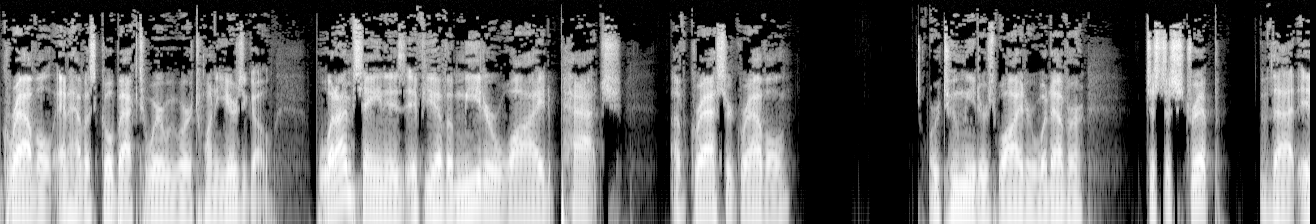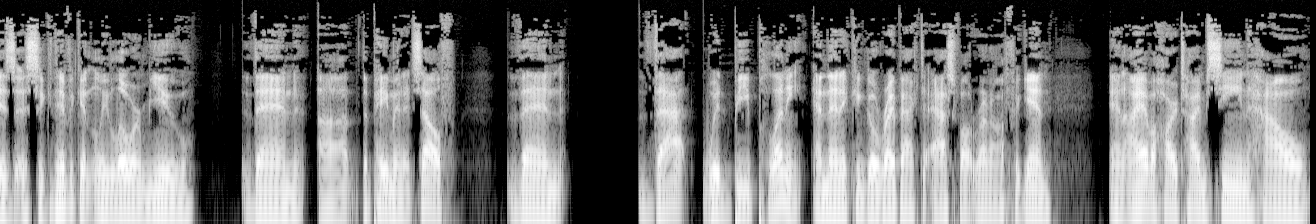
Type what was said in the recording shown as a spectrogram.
gravel and have us go back to where we were 20 years ago. But what I'm saying is if you have a meter wide patch of grass or gravel or two meters wide or whatever, just a strip that is a significantly lower mu than uh, the pavement itself, then that would be plenty. And then it can go right back to asphalt runoff again. And I have a hard time seeing how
